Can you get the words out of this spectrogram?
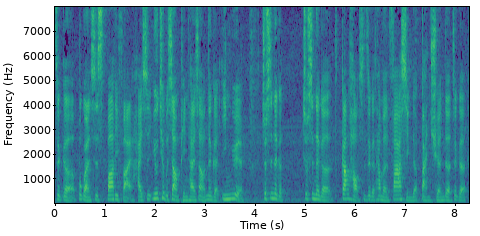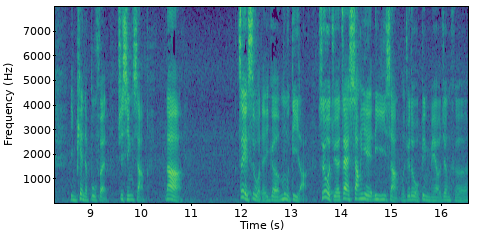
这个不管是 Spotify 还是 YouTube 上平台上那个音乐，就是那个就是那个刚好是这个他们发行的版权的这个影片的部分去欣赏。那这也是我的一个目的啦。所以我觉得在商业利益上，我觉得我并没有任何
